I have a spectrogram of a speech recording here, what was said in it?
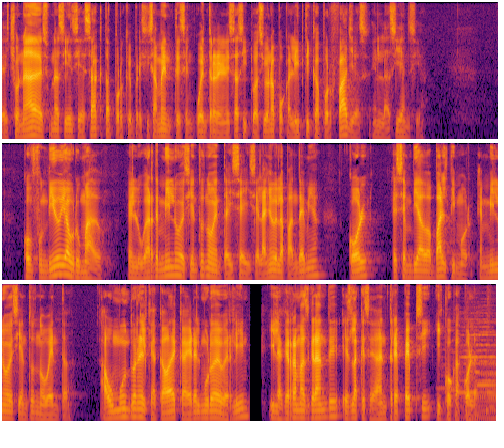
De hecho, nada es una ciencia exacta porque precisamente se encuentran en esa situación apocalíptica por fallas en la ciencia. Confundido y abrumado, en lugar de 1996, el año de la pandemia, Cole es enviado a Baltimore en 1990, a un mundo en el que acaba de caer el muro de Berlín y la guerra más grande es la que se da entre Pepsi y Coca-Cola.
